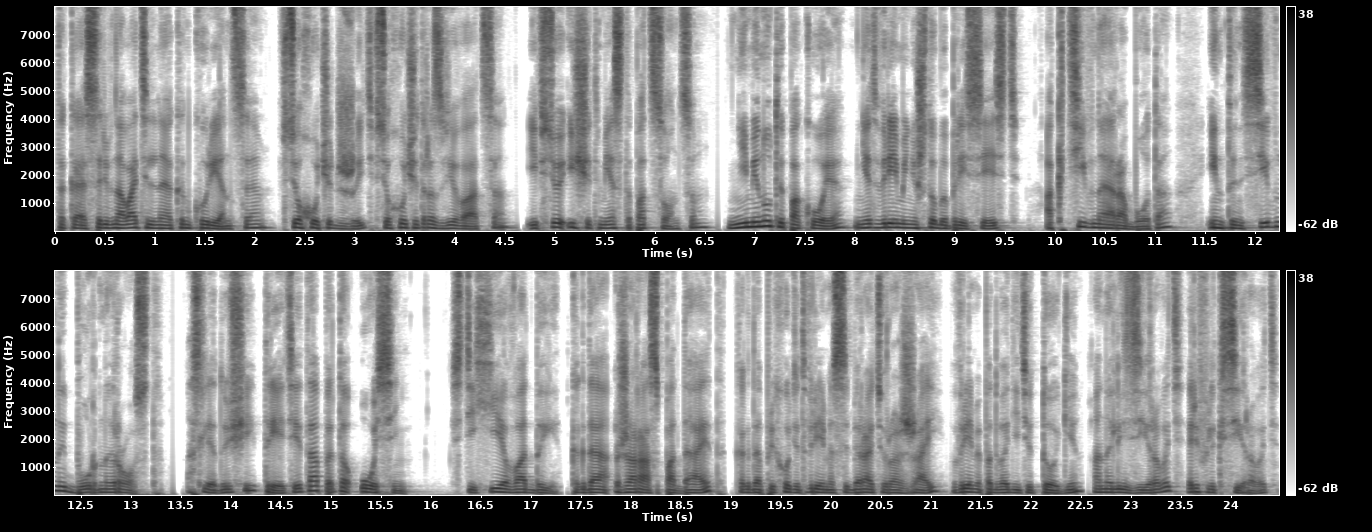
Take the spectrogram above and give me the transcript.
такая соревновательная конкуренция, все хочет жить, все хочет развиваться, и все ищет место под солнцем. Ни минуты покоя, нет времени, чтобы присесть, активная работа, интенсивный бурный рост. А следующий, третий этап – это осень. Стихия воды, когда жара спадает, когда приходит время собирать урожай, время подводить итоги, анализировать, рефлексировать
